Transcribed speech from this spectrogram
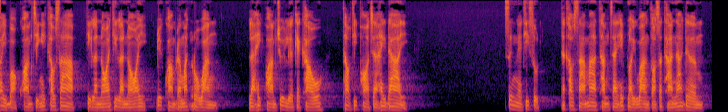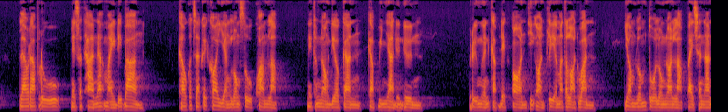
อยๆ บอกความจริงให้เขาทราบ ทีละน้อยทีละน้อย ด้วยความระมัดระวัง และให้ความช่วยเหลือแก่เขา เท่าที่พอจะให้ได้ ซึ่งในที่สุดถ้าเขาสามารถทำใจให้ปล่อยวางต่อสถานะเดิม แล้วรับรู้ในสถานะใหม่ได้บ้าง เขาก็จะค่อยๆอย่างลงสู่ความหลับ ในทำนองเดียวกันกับวิญญาณอื่นๆ หรือเหมือนกับเด็กอ่อนที่อ่อนเพลียมาตลอดวัน ยอมล้มตัวลงนอนหลับไปฉะนั้น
